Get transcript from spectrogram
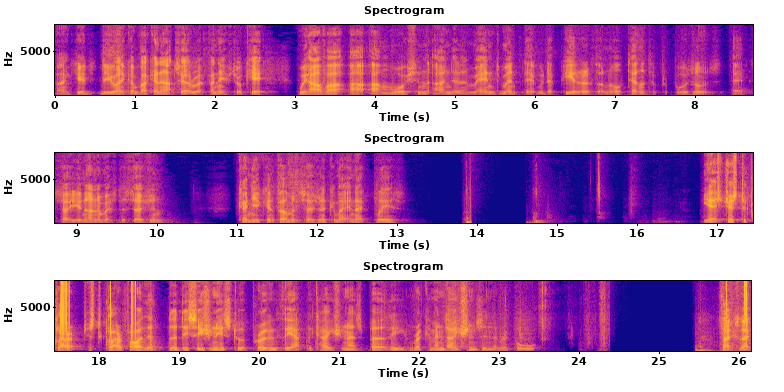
Thank you. Do you want to come back in that, sir? We're finished. Okay. We have a, a, a motion and an amendment. It would appear if there are no alternative proposals, it's a unanimous decision. Can you confirm the decision of the committee, Nick, please? Yes, just to, clar- just to clarify that the decision is to approve the application as per the recommendations in the report. Thanks, Nick.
